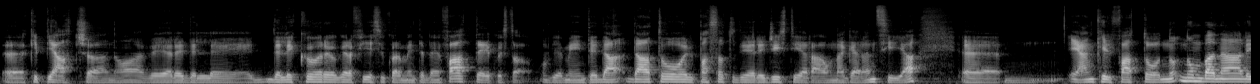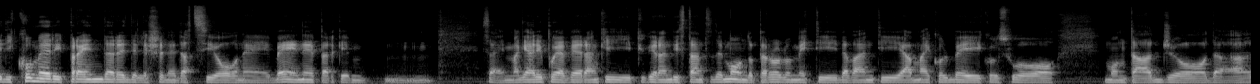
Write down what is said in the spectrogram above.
eh, che piaccia, no? avere delle, delle, coreografie sicuramente ben fatte, questo ovviamente da, dato il passato dei registi era una garanzia, ehm, e anche il fatto no, non banale di come riprendere delle scene d'azione bene, perché... Mh, mm, sai, magari puoi avere anche i più grandi stunt del mondo, però lo metti davanti a Michael Bay col suo montaggio da,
